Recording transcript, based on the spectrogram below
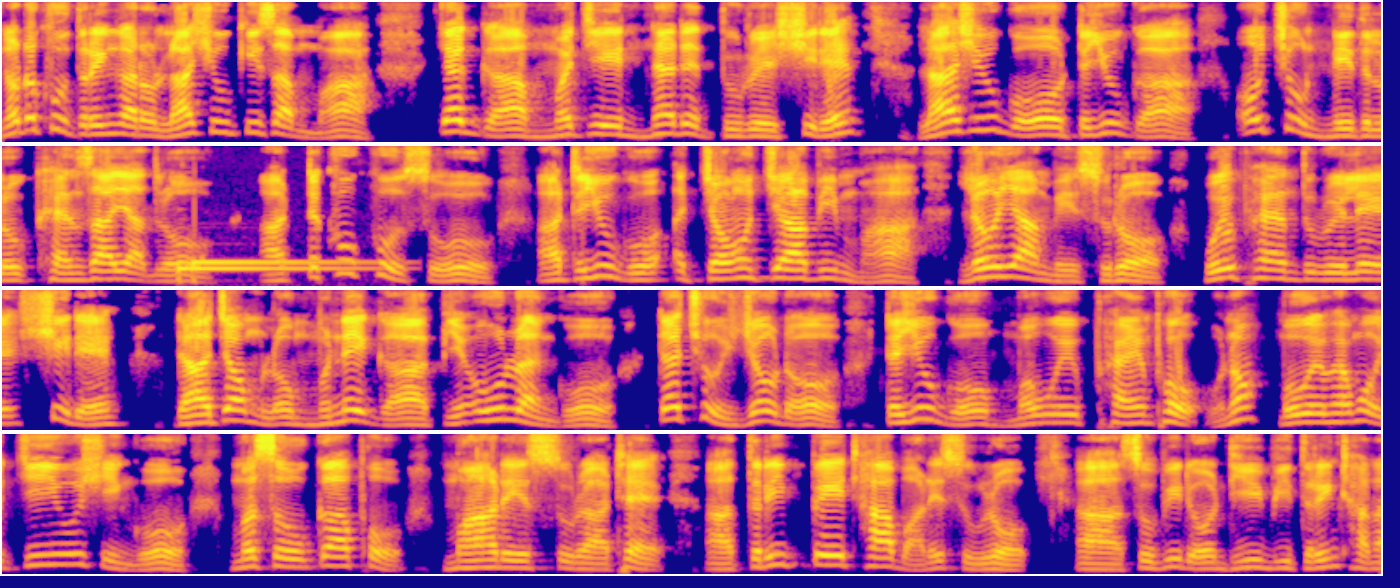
နောက်တစ်ခုသတင်းကတော့လာရှုကိစ္စမှာတက်ကမကြေနှက်တဲ့သူတွေရှိတယ်လာရှုကိုတယုကအုတ်ချိုနေတယ်လို့ခံစားရတယ်လို့အာတခုခုဆိုအာတယုကိုအကြောင်းကြားပြီးမှလောက်ရမယ်ဆိုတော့ဝေဖန်သူတွေလည်းရှိတယ်ဒါကြောင့်မလို့မနစ်ကပြင်ဦးလွန်ကို တက်ချုရောက်တော့တယုကိုမဝေဖန်ဖို့နော်မဝေဖန်ဖို့ကြီးရိုးရှင်ကိုမစုံကပ်ဖို့မာတယ်ဆိုတာထက်အာသတိပေးထားပါတယ်ဆိုတော့အာဆိုပြီးတော့ DB သတင်းဌာန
